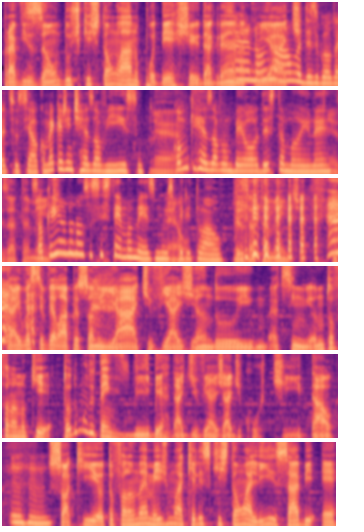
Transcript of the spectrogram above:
pro, pra visão dos que estão lá no poder, cheio da grana, é com normal iate. a desigualdade social. Como é que a gente resolve isso? É, Como que resolve um BO desse tamanho, né? Exatamente. Só criando o nosso sistema mesmo, É, espiritual. Exatamente. então aí você vê lá a pessoa no iate, viajando e assim, eu não tô falando que todo mundo tem liberdade de viajar, de curtir e tal. Uhum. Só que eu tô falando é mesmo aqueles que estão ali, sabe, é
